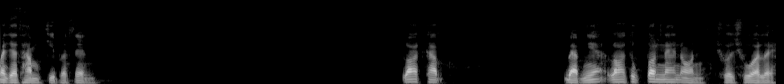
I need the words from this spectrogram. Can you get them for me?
มันจะทำกี่เปอร์เซ็นต์ รอดครับ แบบนี้รอดทุกต้นแน่นอน ชัวร์ๆเลย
